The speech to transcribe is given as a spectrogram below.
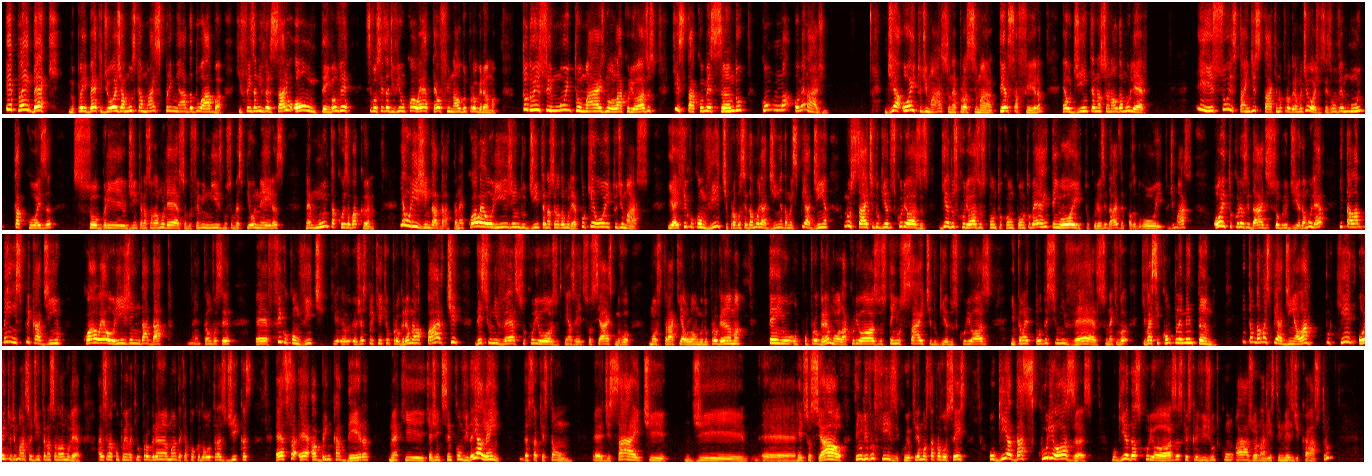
E playback. No playback de hoje, a música mais premiada do ABBA, que fez aniversário ontem. Vamos ver se vocês adivinham qual é até o final do programa. Tudo isso e muito mais no Olá Curiosos, que está começando com uma homenagem. Dia 8 de março, né, próxima terça-feira, é o Dia Internacional da Mulher. E isso está em destaque no programa de hoje. Vocês vão ver muita coisa sobre o Dia Internacional da Mulher, sobre o feminismo, sobre as pioneiras, né? Muita coisa bacana. E a origem da data, né? Qual é a origem do Dia Internacional da Mulher? Por que 8 de março? E aí fica o convite para você dar uma olhadinha, dar uma espiadinha no site do Guia dos Curiosos, guia dos curiosos.com.br. Tem oito curiosidades, é por causa do 8 de março, oito curiosidades sobre o Dia da Mulher, e está lá bem explicadinho qual é a origem da data. Né? Então você é, fica o convite, eu, eu já expliquei que o programa é uma parte desse universo curioso, que tem as redes sociais, como eu vou mostrar aqui ao longo do programa, tem o, o, o programa Olá Curiosos, tem o site do Guia dos Curiosos, então é todo esse universo né, que, que vai se complementando. Então dá uma espiadinha lá, por que 8 de março é o Dia Internacional da Mulher? Aí você vai acompanhando aqui o programa, daqui a pouco eu dou outras dicas. Essa é a brincadeira né, que, que a gente sempre convida. E além dessa questão é, de site, de é, rede social, tem o livro físico. Eu queria mostrar para vocês o Guia das Curiosas o Guia das Curiosas, que eu escrevi junto com a jornalista Inês de Castro,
